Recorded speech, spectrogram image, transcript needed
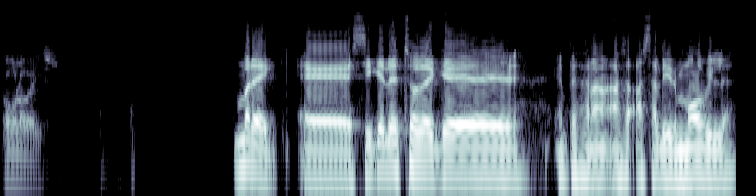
¿Cómo lo veis? Hombre, eh, sí que el hecho de que empezaran a, a salir móviles,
